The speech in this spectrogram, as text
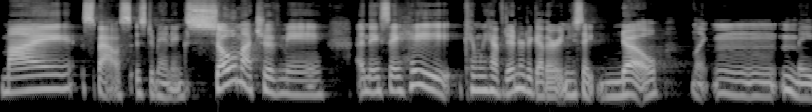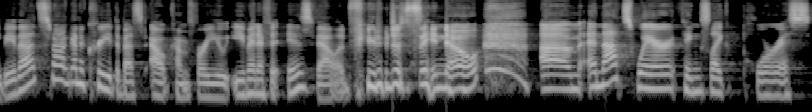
my spouse is demanding so much of me," and they say, "Hey, can we have dinner together?" and you say, "No." like mm, maybe that's not going to create the best outcome for you even if it is valid for you to just say no um, and that's where things like porous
